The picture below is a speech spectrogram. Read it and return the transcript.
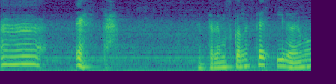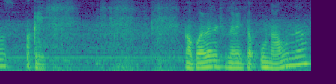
a esta. Entraremos con este y le daremos OK. Como pueden ver, es un evento 1 a 1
